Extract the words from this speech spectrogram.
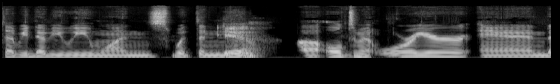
WWE ones with the new Yeah. Uh, Ultimate Warrior and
